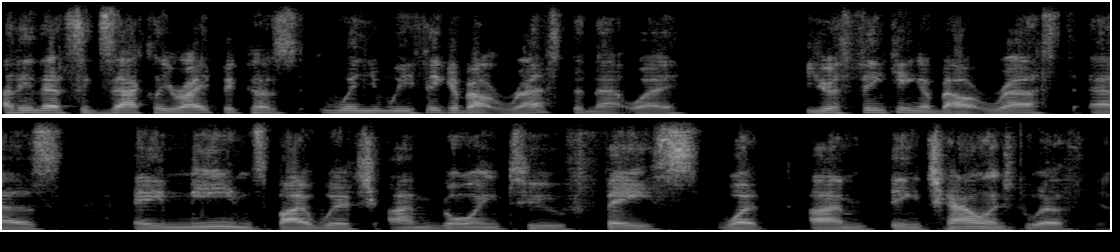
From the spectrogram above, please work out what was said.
I think that's exactly right because when we think about rest in that way, you're thinking about rest as a means by which I'm going to face what I'm being challenged with. Yeah.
